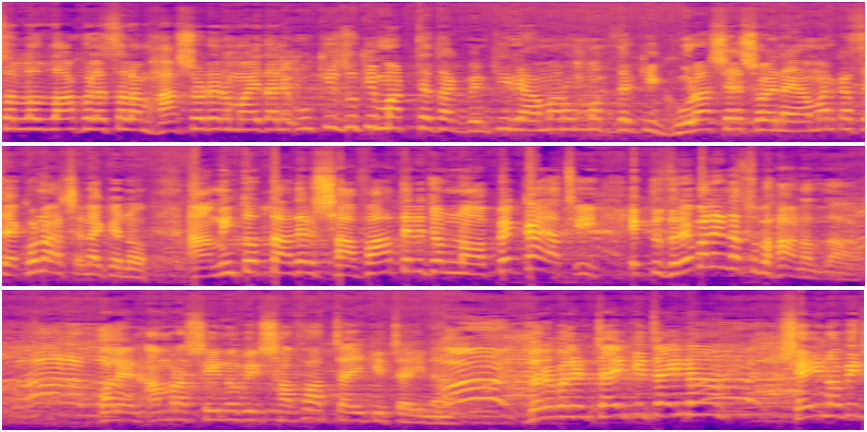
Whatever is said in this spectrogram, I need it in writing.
সাল্লাম হাসরের ময়দানে উকি ঝুঁকি মারতে থাকবেন। কি রে আমার উম্মতদের কি ঘোরা শেষ হয় নাই? আমার কাছে এখনও আসে না কেন? আমি তো তাদের সাফাতের জন্য অপেক্ষায় আছি। একটু জোরে বলেন না সুবহানাল্লাহ। বলেন আমরা সেই নবীর সাফাত চাই কি চাই না? জোরে বলেন চাই কি চাই না? সেই নবীর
